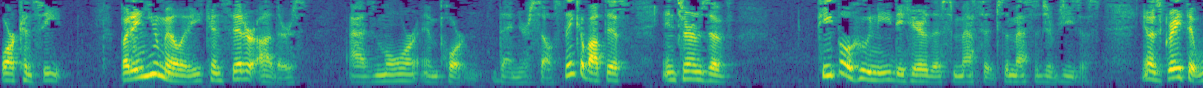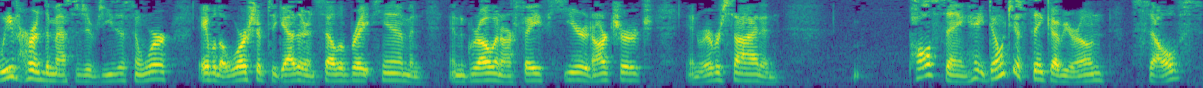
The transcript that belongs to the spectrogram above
or conceit, but in humility consider others as more important than yourselves. Think about this in terms of people who need to hear this message, the message of Jesus. You know, it's great that we've heard the message of Jesus and we're able to worship together and celebrate Him and, and grow in our faith here in our church in Riverside. And Paul's saying, hey, don't just think of your own selves.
